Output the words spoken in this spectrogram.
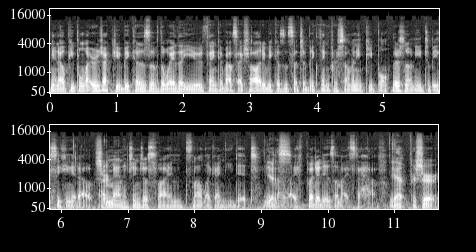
you know, people might reject you because of the way that you think about sexuality because it's such a big thing for so many people. There's no need to be seeking it out. Sure. I'm managing just fine. It's not like I need it in Yes. my life, but it is a nice to have. Yeah, for sure.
